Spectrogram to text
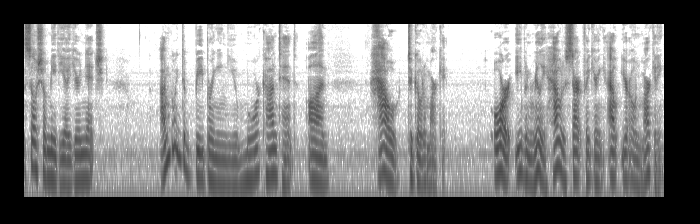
social media, your niche. I'm going to be bringing you more content on how to go to market or even really how to start figuring out your own marketing.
